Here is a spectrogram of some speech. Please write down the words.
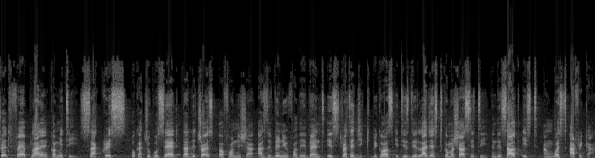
Trade Fair Planning Committee, Sir Chris Okachuku said that the choice of Onisha as the venue for the event is strategic because it is the largest commercial city in the southeast and west Africa.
